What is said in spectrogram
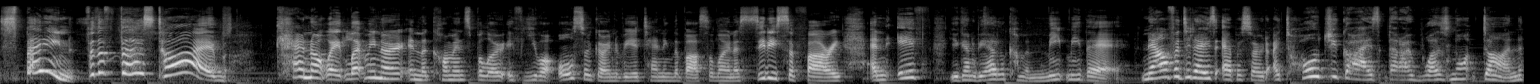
Spain for the first time. Cannot wait. Let me know in the comments below if you are also going to be attending the Barcelona City Safari and if you're going to be able to come and meet me there. Now for today's episode, I told you guys that I was not done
